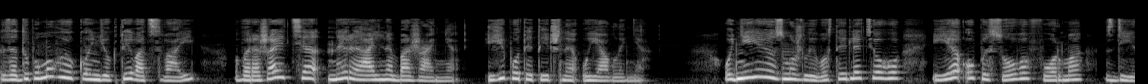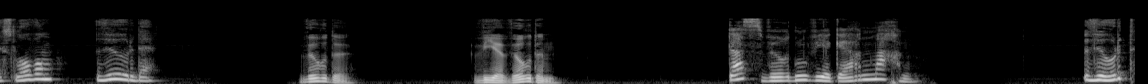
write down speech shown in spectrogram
За допомогою кон'юктива цвай виражається нереальне бажання, гіпотетичне уявлення. Однією з можливостей для цього є описова форма з дієсловом würde. Würde. Wir würden. Das würden wir gern machen. Würd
